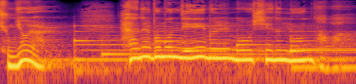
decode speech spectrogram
중요열 하늘 부모님을 모시는 문화와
